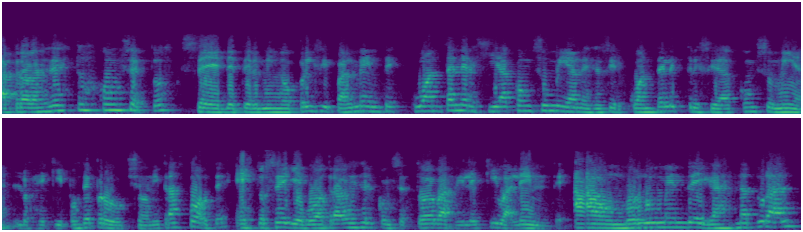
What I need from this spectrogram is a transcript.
A través de estos conceptos se determinó principalmente cuánta energía consumían, es decir, cuánta electricidad consumían los equipos de producción y transporte. Esto se llevó a través del concepto de barril equivalente a un volumen de gas natural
